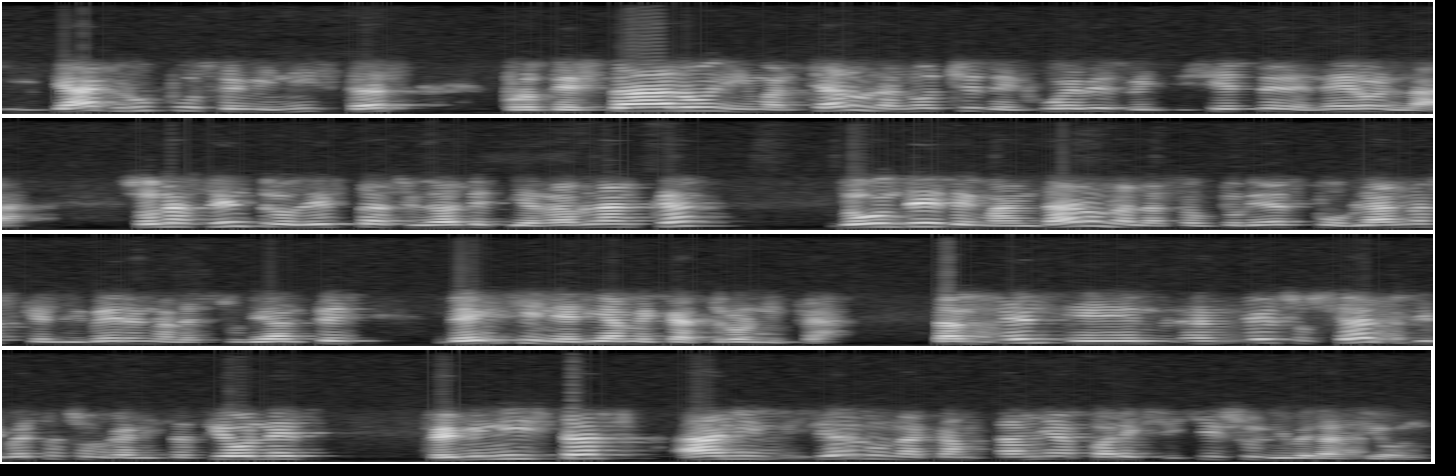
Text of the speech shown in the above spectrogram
y ya grupos feministas protestaron y marcharon la noche del jueves 27 de enero en la zona centro de esta ciudad de Tierra Blanca, donde demandaron a las autoridades poblanas que liberen a la estudiante de ingeniería mecatrónica. También en, redes sociales diversas organizaciones feministas han iniciado una campaña para exigir su liberación.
